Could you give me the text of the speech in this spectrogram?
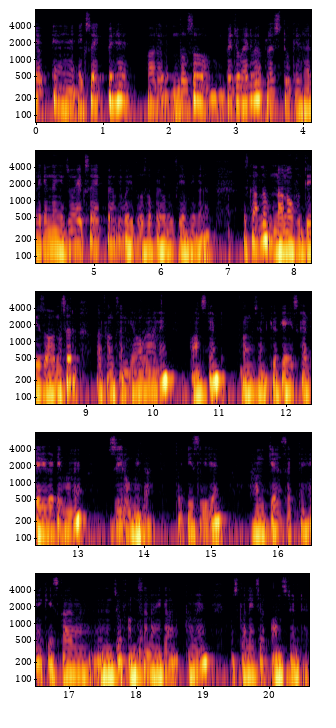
एक सौ एक पे है और 200 पे जो वैल्यू है प्लस टू कह रहा है, लेकिन नहीं, जो 101 पे होगी वही 200 पे होगी तो ये भी गलत। इसका मतलब नन ऑफ़ दिस आंसर और फ़ंक्शन क्या होगा हमें? कांस्टेंट फ़ंक्शन क्योंकि इसका डेरिवेटिव हमें ज़ीरो मिला। तो इसलिए हम कह सकते हैं कि इसका, जो फ़ंक्शन आएगा, हमें उसका नेचर कांस्टेंट है।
